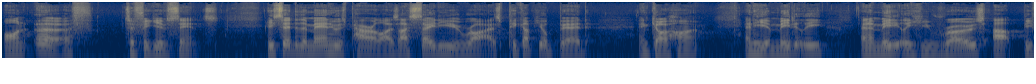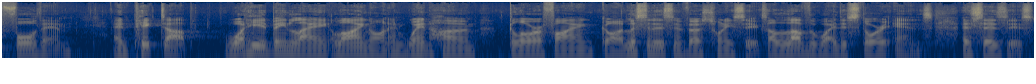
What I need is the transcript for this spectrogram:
on earth to forgive sins. He said to the man who was paralyzed, I say to you, rise, pick up your bed, and go home. And he immediately and immediately he rose up before them and picked up what he had been laying, lying on and went home glorifying God. Listen to this in verse 26. I love the way this story ends. It says this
